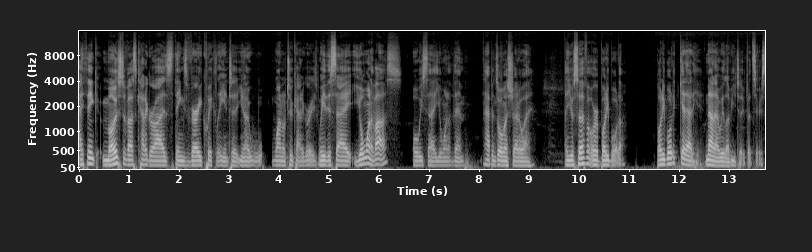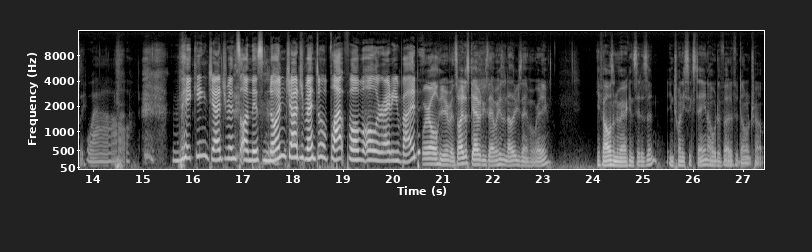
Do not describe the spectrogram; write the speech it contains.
I think most of us categorize things very quickly into you know w- one or two categories. We either say you're one of us, or we say you're one of them. happens almost straight away. Are you a surfer or a bodyboarder? Bodyboarder, get out of here. No, no, we love you too, but seriously. Wow. Making judgments on this non judgmental platform already, bud. We're all human. So I just gave an example. Here's another example. Ready? If I was an American citizen in 2016, I would have voted for Donald Trump.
